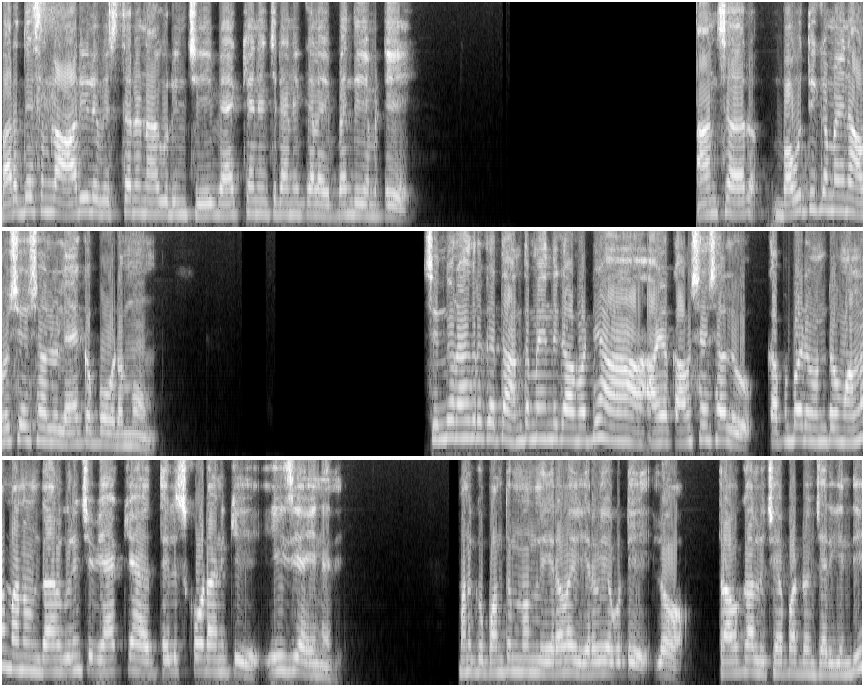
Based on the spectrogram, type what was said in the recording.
భారతదేశంలో ఆర్యుల విస్తరణ గురించి వ్యాఖ్యానించడానికి గల ఇబ్బంది ఏమిటి? ఆన్సర్ భౌతికమైన అవశేషాలు లేకపోవడము. సింధు నాగరికత అంతమైంది కాబట్టి ఆ ఆ యొక్క అవశేషాలు కప్పబడి ఉండటం వలన మనం దాని గురించి వ్యాఖ్య తెలుసుకోవడానికి ఈజీ అయినది. మనకు పంతొమ్మిది వందల ఇరవై ఇరవై ఒకటిలో త్రవ్వకాలు చేపట్టడం జరిగింది.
